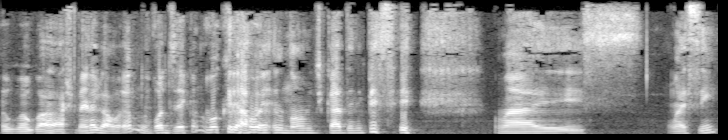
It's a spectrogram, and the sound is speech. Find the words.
eu, eu acho bem legal. Eu não vou dizer que eu não vou criar o, o nome de cada NPC, mas, mas sim,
